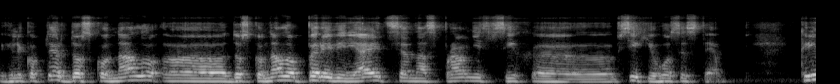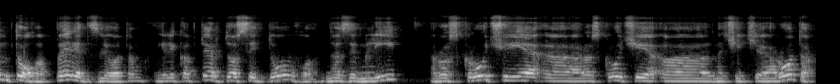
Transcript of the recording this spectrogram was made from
гелікоптер досконало, е, досконало перевіряється на справність всіх, е, всіх його систем. Крім того, перед зльотом гелікоптер досить довго на землі розкручує, е, розкручує значить, ротор,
